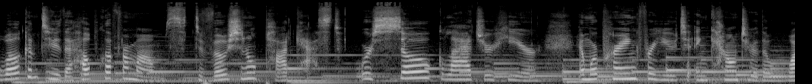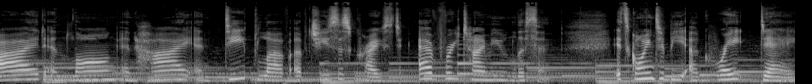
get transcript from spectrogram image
Welcome to the Help Club for Moms devotional podcast. We're so glad you're here, and we're praying for you to encounter the wide and long and high and deep love of Jesus Christ every time you listen. It's going to be a great day.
